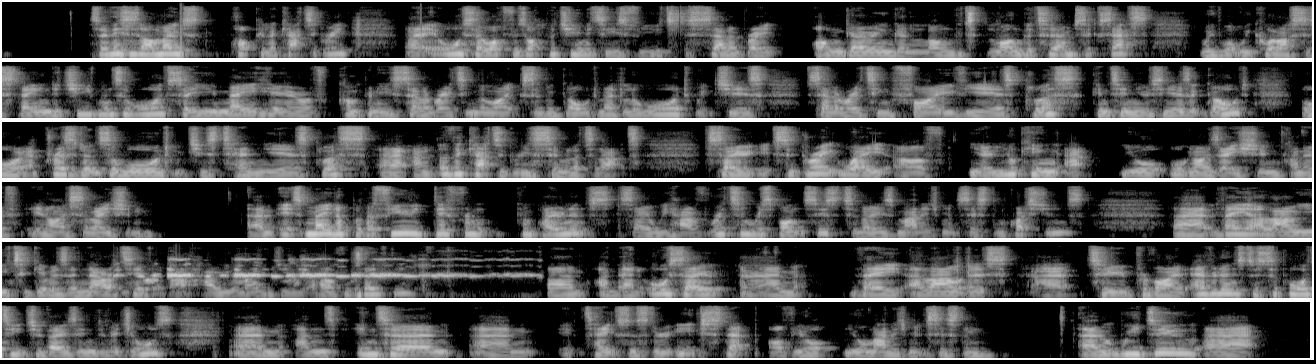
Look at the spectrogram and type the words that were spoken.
So this is our most popular category. Uh, it also offers opportunities for you to celebrate ongoing and long, longer term success with what we call our Sustained Achievement Award. So you may hear of companies celebrating the likes of a Gold Medal Award, which is celebrating five years plus continuous years at gold, or a President's Award, which is 10 years plus, uh, and other categories similar to that. So it's a great way of you know looking at your organization kind of in isolation. Um, it's made up of a few different components. So we have written responses to those management system questions. Uh, they allow you to give us a narrative about how you're managing your health and safety. Um, and then also, um, they allow us uh, to provide evidence to support each of those individuals. Um, and in turn, um, it takes us through each step of your, your management system. Um, we do uh,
